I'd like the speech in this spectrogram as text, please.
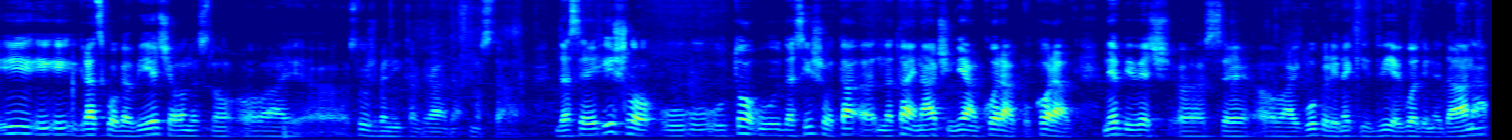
i, i, i gradskog vijeća, odnosno ovaj, e, službenika grada Mostara. Da se je išlo u, u, u to, u, da se išlo ta, na taj način jedan korak po korak, ne bi već e, se ovaj, gubili neki dvije godine dana.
